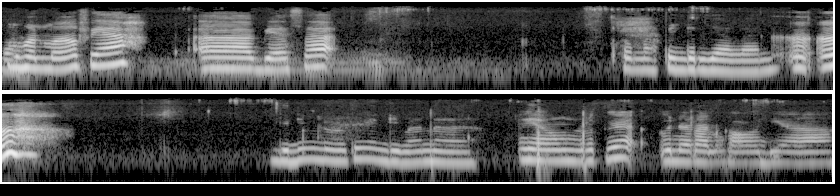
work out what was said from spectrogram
Mohon maaf ya. Eh, biasa Rumah pinggir jalan. eh-eh. Jadi menurut lo yang gimana? yang menurut gue beneran kalau dia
